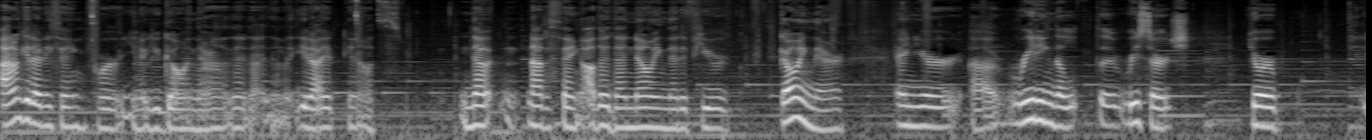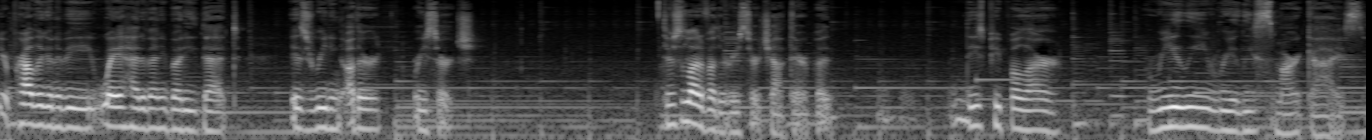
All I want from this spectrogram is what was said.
I don't get anything for you know you go in there. You know, I, you know it's no not a thing other than knowing that if you're going there and you're uh, reading the, the research, you're you're probably going to be way ahead of anybody that is reading other research. There's a lot of other research out there, but these people are really, really smart guys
